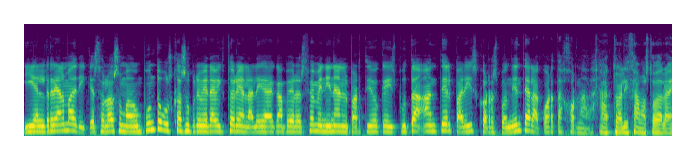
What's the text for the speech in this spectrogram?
Y el Real Madrid, que solo ha sumado un punto, busca su primera victoria en la Liga de Campeones Femenina en el partido que disputa ante el París correspondiente a la cuarta jornada. Actualizamos toda la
